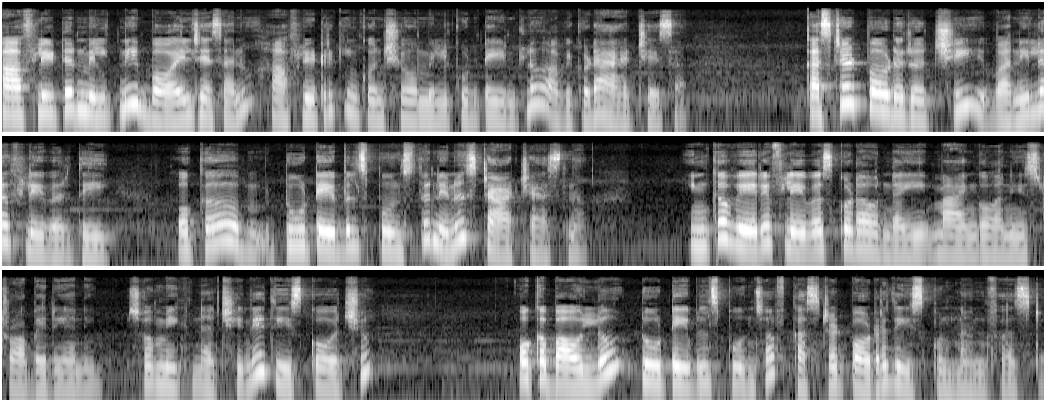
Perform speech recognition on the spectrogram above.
హాఫ్ లీటర్ మిల్క్ని బాయిల్ చేశాను. హాఫ్ లీటర్కి ఇంకొంచెం మిల్క్ ఉంటే ఇంట్లో అవి కూడా యాడ్ చేశా. కస్టర్డ్ పౌడర్ వచ్చి వనీలా ఫ్లేవర్ది ఒక టూ టేబుల్ స్పూన్స్తో నేను స్టార్ట్ చేస్తున్నా. ఇంకా వేరే ఫ్లేవర్స్ కూడా ఉన్నాయి. మ్యాంగో అని స్ట్రాబెర్రీ అని. సో మీకు నచ్చింది తీసుకోవచ్చు. ఒక బౌల్లో two tablespoons of custard powder తీసుకుంటున్నాను ఫస్ట్.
